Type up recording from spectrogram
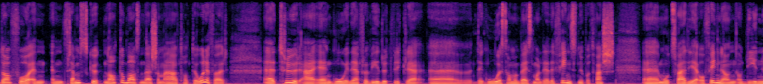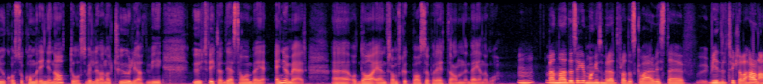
da få en, en fremskutt Nato-basen der, som jeg har tatt til orde for, eh, tror jeg er en god idé for å videreutvikle eh, det gode samarbeidet som allerede finnes nå på tvers eh, mot Sverige og Finland. Og de nå også kommer inn i Nato, så vil det være naturlig at vi utvikler det samarbeidet enda mer. Eh, og da er en fremskutt base på Reitan veien å gå. Mm. Men uh, det er sikkert mange som er redd for at det skal være, hvis det videreutvikler det her, da,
